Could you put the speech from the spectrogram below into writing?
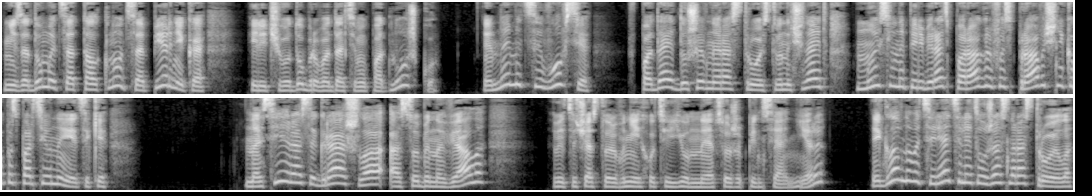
не задумается оттолкнуть соперника или чего доброго дать ему подножку, энемец и вовсе впадает в душевное расстройство, начинает мысленно перебирать параграфы справочника по спортивной этике – на сей раз игра шла особенно вяло, ведь участвовали в ней хоть и юные, а все же пенсионеры, и главного терятеля это ужасно расстроило.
